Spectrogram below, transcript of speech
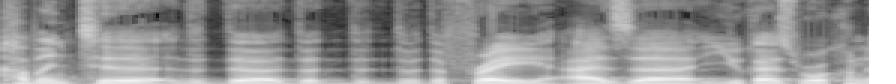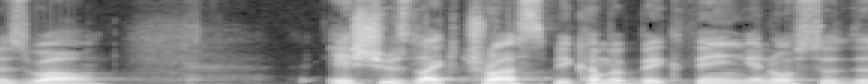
come into the the the, the, the fray as uh, you guys work on as well. Issues like trust become a big thing, and also the,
